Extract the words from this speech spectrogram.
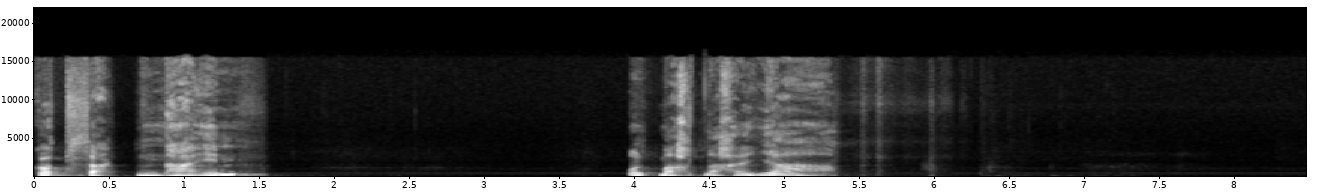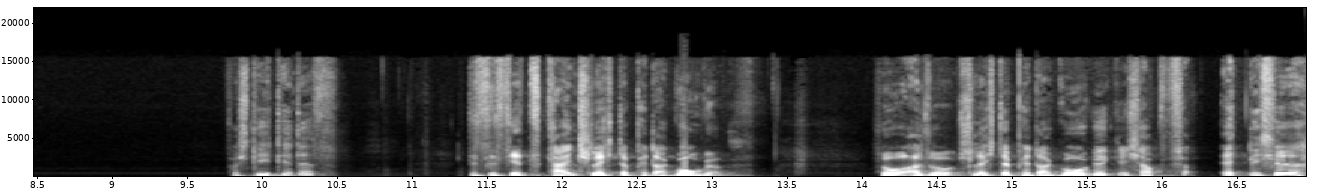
Gott sagt Nein und macht nachher Ja. Versteht ihr das? Das ist jetzt kein schlechter Pädagoge. So, also schlechte Pädagogik. Ich habe etliche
